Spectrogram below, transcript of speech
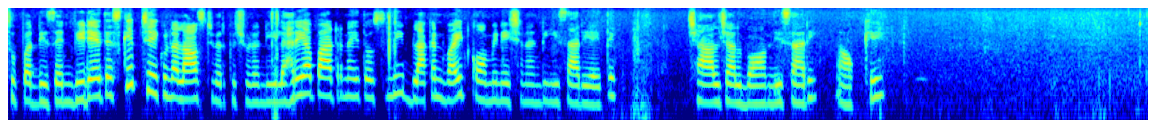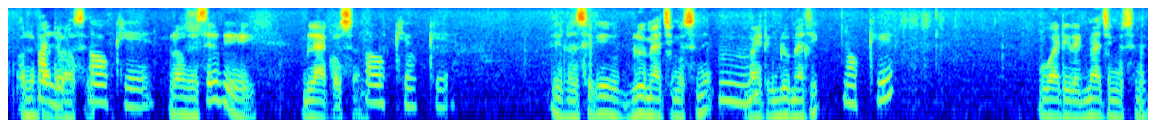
సూపర్ డిజైన్ వీడియో అయితే స్కిప్ చేయకుండా లాస్ట్ వరకు చూడండి. ఈ లహరియా ప్యాటర్న్ అయితే వస్తుంది. బ్లాక్ అండ్ వైట్ కాంబినేషన్ అండి ఈ సారీ అయితే. చాలా చాలా బాగుంది ఈ సారీ. ఓకే పళ్ళు ఓకే బ్లౌజ్ వచ్చేసరికి బ్లాక్ వస్తుంది. ఓకే ఓకే వచ్చేసరికి బ్లూ మ్యాచింగ్ వస్తుంది. వైట్కి బ్లూ మ్యాచింగ్ ఓకే వైట్కి రెడ్ మ్యాచింగ్ వస్తుంది.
